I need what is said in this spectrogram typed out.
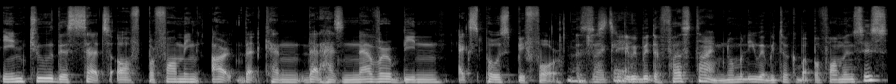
into the sets of performing art that can that has never been exposed before. Exactly. It will be the first time. Normally, when we talk about performances,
